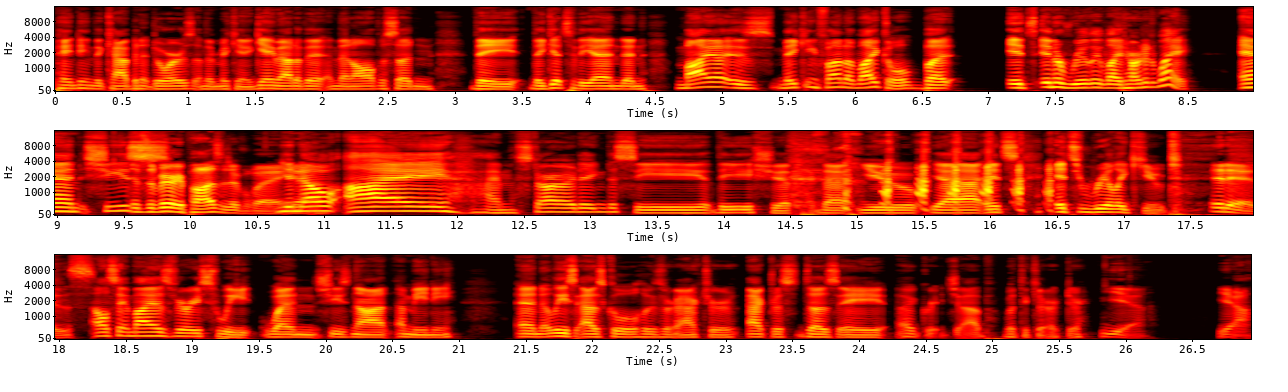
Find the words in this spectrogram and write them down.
painting the cabinet doors and they're making a game out of it, and then all of a sudden they they get to the end, and Maya is making fun of Michael, but it's in a really lighthearted way, and she's It's a very positive way. You yeah. know, I I'm starting to see the ship that you yeah, it's it's really cute. it is. I'll say Maya's very sweet when she's not a meanie. And at least Ascool, who's her actor actress, does a, a great job with the character. Yeah. Yeah.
